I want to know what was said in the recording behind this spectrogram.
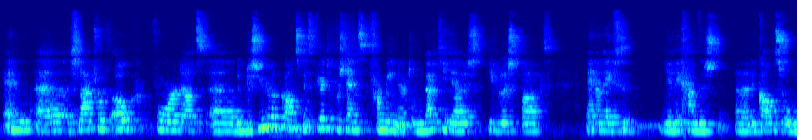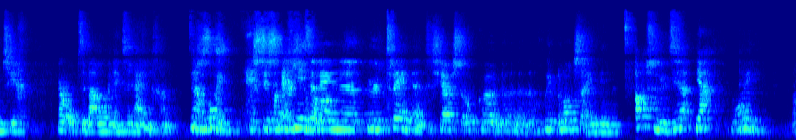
en eh, slaap zorgt ook voor dat eh, de blessurekans met 40% vermindert. Omdat je juist die rust pakt. En dan heeft je lichaam dus eh, de kans om zich erop te bouwen en te reinigen. Ja, Dus mooi. het is Dus het is van echt niet alleen puur trainen, het is juist ook een, een goede balans daarin vinden. Absoluut. Ja. ja. Mooi. Eh,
